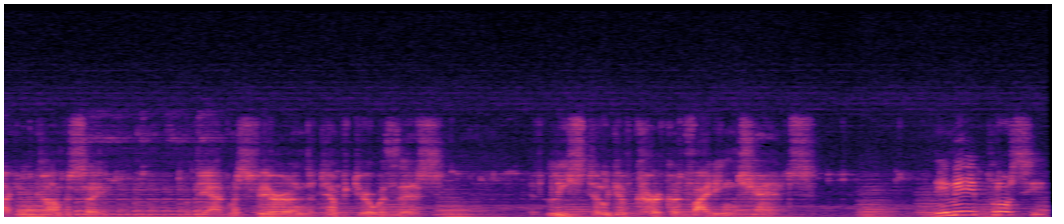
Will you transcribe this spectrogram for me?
I can compensate for the atmosphere and the temperature with this. At least it'll give Kirk a fighting chance. We may proceed.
